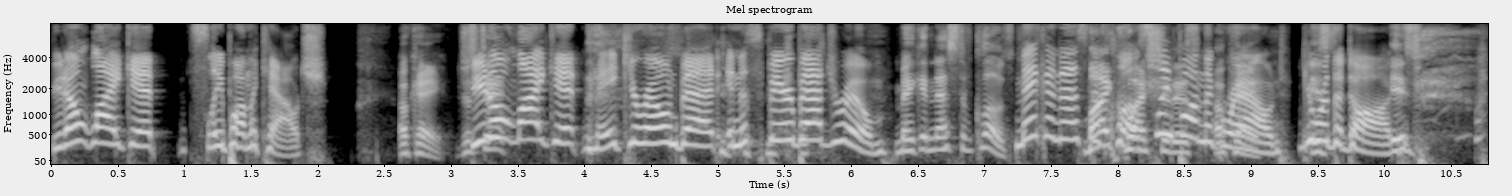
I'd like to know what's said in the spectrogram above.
If you don't like it, sleep on the couch. Okay, just If you to- don't like it, make your own bed in a spare bedroom. make a nest of clothes. Make a nest My of clothes. Sleep is- on the okay, ground. You're is- the dog. Is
